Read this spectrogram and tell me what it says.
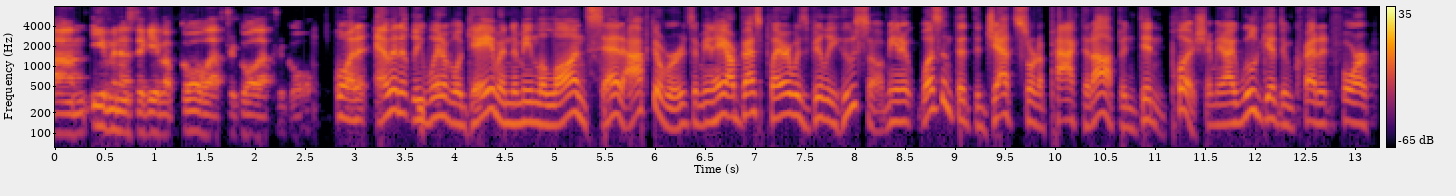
Um, even as they gave up goal after goal after goal. Well, an eminently winnable game. And I mean, Lalonde said afterwards, I mean, hey, our best player was Ville Husso. I mean, it wasn't that the Jets sort of packed it up and didn't push. I mean, I will give them credit for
